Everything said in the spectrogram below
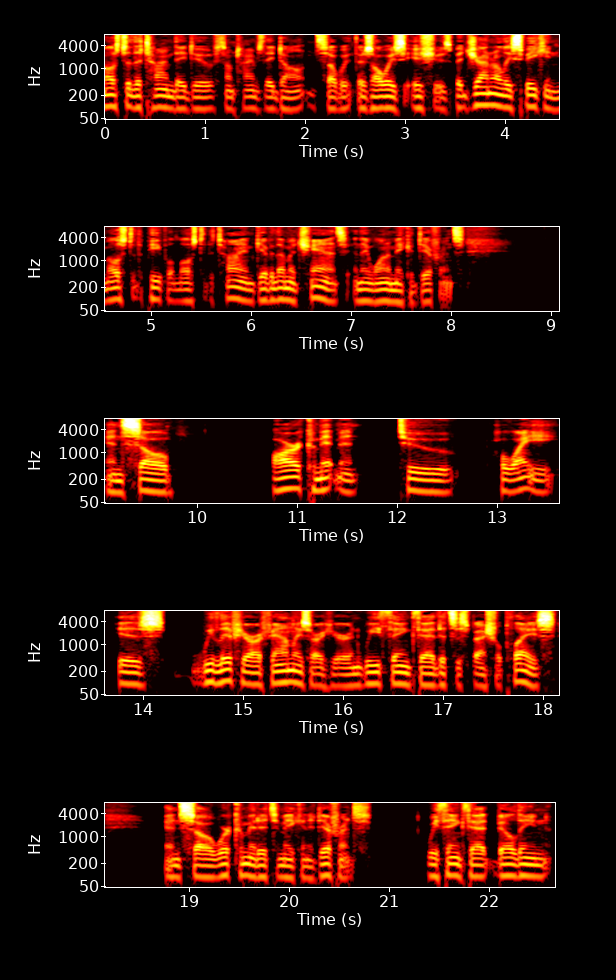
Most of the time they do, sometimes they don't. So we, there's always issues. But generally speaking, most of the people, most of the time, give them a chance and they want to make a difference. And so our commitment to Hawaii is we live here, our families are here, and we think that it's a special place. And so we're committed to making a difference. We think that building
